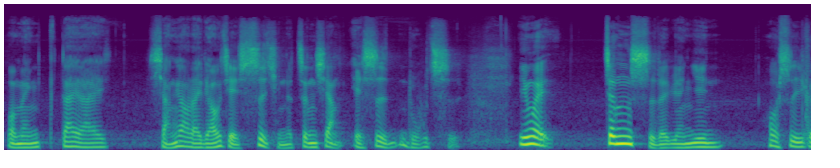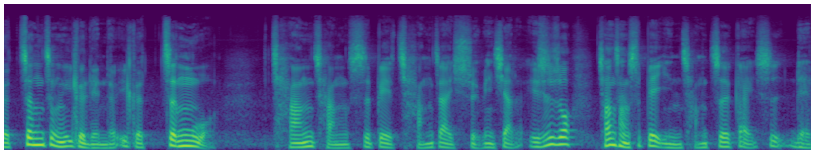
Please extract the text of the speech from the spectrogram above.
我们带来想要来了解事情的真相也是如此，因为真实的原因，或是一个真正一个人的一个真我。常常是被藏在水面下的，也就是说，常常是被隐藏遮盖，是人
